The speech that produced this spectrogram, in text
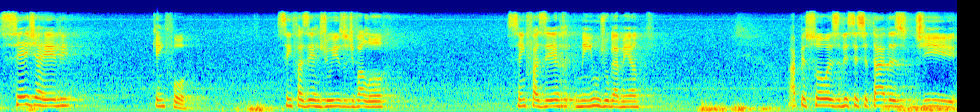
seja ele quem for, sem fazer juízo de valor, sem fazer nenhum julgamento. Há pessoas necessitadas de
